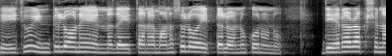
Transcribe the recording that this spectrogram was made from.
చేయుచు ఇంటిలోనే ఉన్నదై తన మనసులో ఇట్టలు అనుకొనును. దీనరక్షణ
